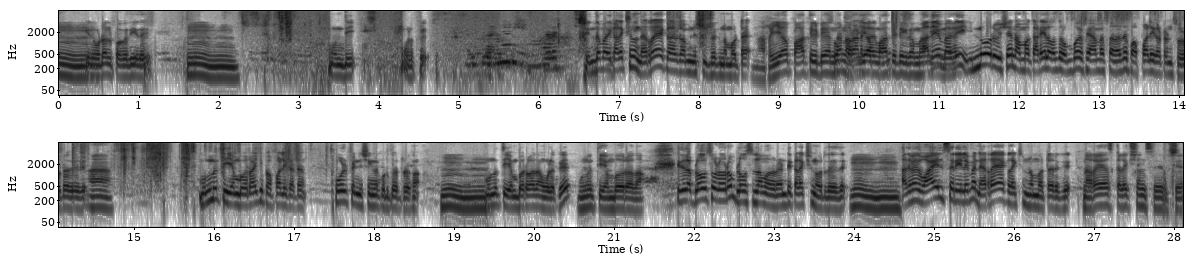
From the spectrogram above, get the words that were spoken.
ம் இது உடல் பகுதி இது. ம். முந்தி உங்களுக்கு ஸோ இந்த மாதிரி கலெக்ஷன் நிறைய கலர் காம்பினேஷன் இருக்கு நம்மகிட்ட. நிறைய பாத்துக்கிட்டே இருந்தா நிறைய மாதிரி அதே மாதிரி இன்னொரு விஷயம் நம்ம கடையில வந்து ரொம்ப ஃபேமஸ் ஆனது பப்பாளி காட்டன் சொல்றது இது. முந்நூற்றி எண்பது ரூபாய்க்கு பப்பாளி காட்டன். ஃபுல் ஃபினிஷிங்ல கொடுத்துட்டு இருக்கோம். ம் ம். முந்நூற்றி எண்பது ரூபா தான் உங்களுக்கு. முந்நூத்தி எண்பது ரூபா தான். இதுல பிளவுஸோட வரும் பிளவுஸ் இல்லாம வரும். ரெண்டு கலெக்ஷன் வருது இது. அதே மாதிரி வாயில் சரியிலுமே நிறைய கலெக்ஷன் நம்மகிட்ட இருக்கு. நிறைய கலெக்ஷன்ஸ் இருக்கு.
